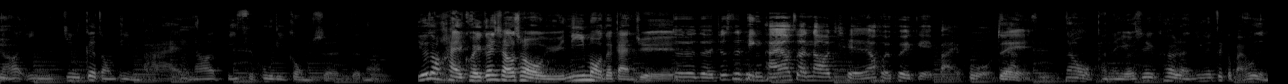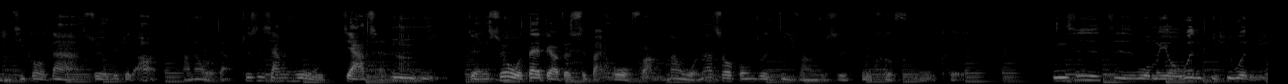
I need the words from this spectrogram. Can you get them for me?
然后嗯，引进各种品牌，嗯。然后彼此互利共生的那种，有一种海葵跟小丑鱼 Nemo 的感觉。对对对，就是品牌要赚到钱，要回馈给百货，这对，那我可能有一些客人，因为这个百货的名气够大，所以我就觉得啊，好，那我这样就是相互加成嘛。嗯嗯，对，所以我代表的是百货房。那我那时候工作的地方就是顾客服务科。你是指我们有问题去问你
